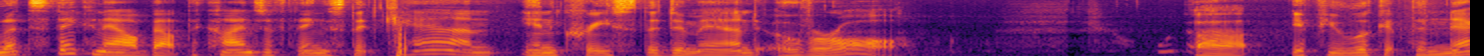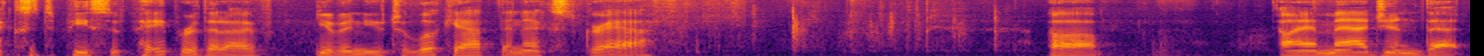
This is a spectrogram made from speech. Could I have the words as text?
Let's think now about the kinds of things that can increase the demand overall. Uh, if you look at the next piece of paper that I've given you to look at, the next graph, uh, I imagine that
